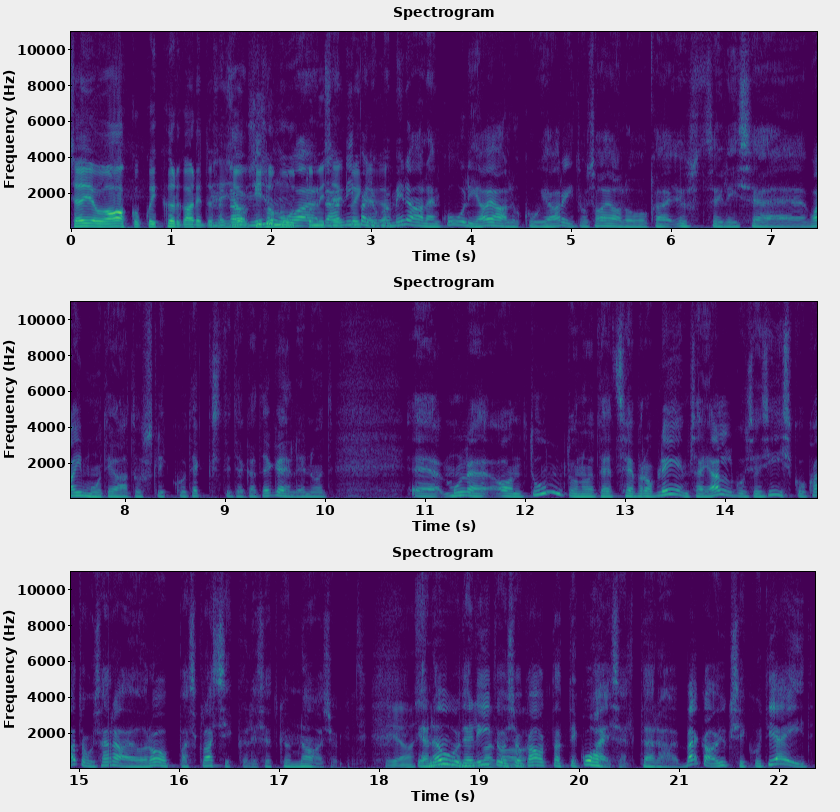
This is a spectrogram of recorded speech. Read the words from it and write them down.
see ju haakub kõik kõrghariduse no, sisu, sisu muutumise no, kõigega. kui mina olen kooli ajalugu ja haridusajalooga just sellise vaimuteadusliku tekstidega tegelenud, mulle on tundunud, et see probleem sai alguse siis, kui kadus ära Euroopas klassikalised gümnaasiumid. ja, ja Nõukogude Liidus väga... ju kaotati koheselt ära, väga üksikud jäid,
